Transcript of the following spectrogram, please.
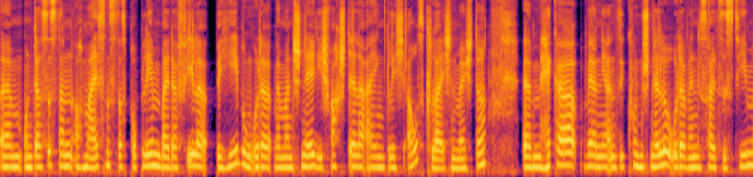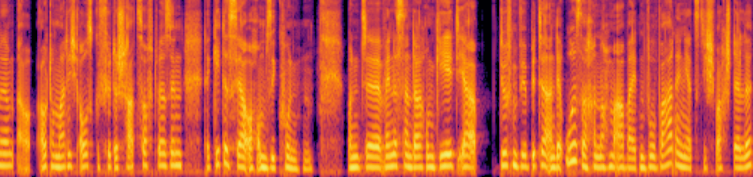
Ähm, und das ist dann auch meistens das Problem bei der Fehlerbehebung oder wenn man schnell die Schwachstelle eigentlich ausgleichen möchte. Ähm, Hacker werden ja in Sekundenschnelle oder wenn es halt Systeme automatisch ausgeführte Schadsoftware sind, da geht es ja auch um Sekunden. Und äh, wenn es dann darum geht, ja, dürfen wir bitte an der Ursache nochmal arbeiten. Wo war denn jetzt die Schwachstelle?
